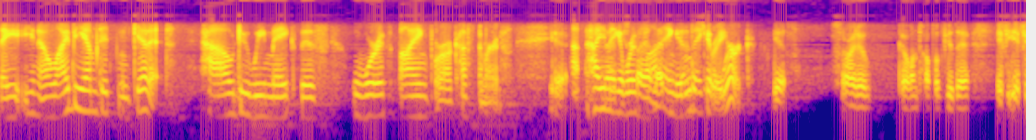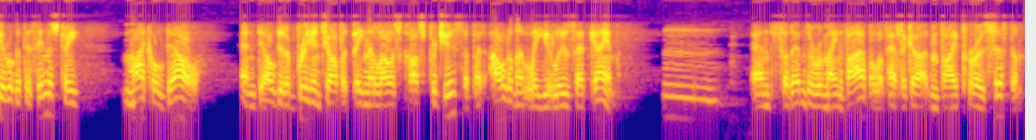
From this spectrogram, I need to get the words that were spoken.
They, you know, IBM didn't get it. How do we make this worth buying for our customers? Yeah. How you make it worth buying is make it work. Yes. Sorry to go on top of you there. If if you look at this industry, Michael Dell and Dell did a brilliant job at being the lowest cost producer, but ultimately you lose that game. Mm. And for them to remain viable, I've had to go out and buy Perot Systems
